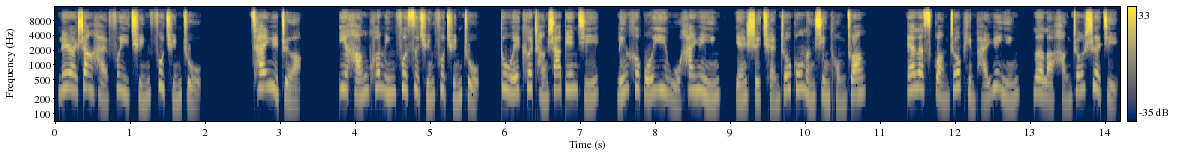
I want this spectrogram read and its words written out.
Lear 上海富一群副群主，参与者一行昆明富四群副群主，杜维科长沙编辑，联合博弈武汉运营，岩石泉州功能性童装，Alice 广州品牌运营，乐乐杭州设计。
